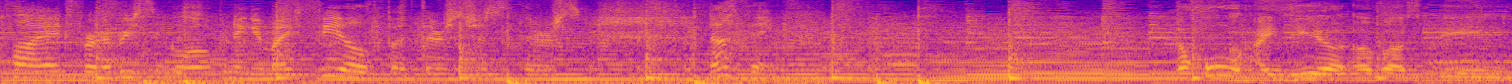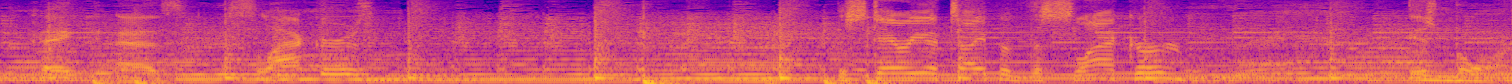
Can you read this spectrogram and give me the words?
applied for every single opening in my field, but there's just there's nothing. The whole idea of us being pegged as slackers. The stereotype of the slacker is born.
